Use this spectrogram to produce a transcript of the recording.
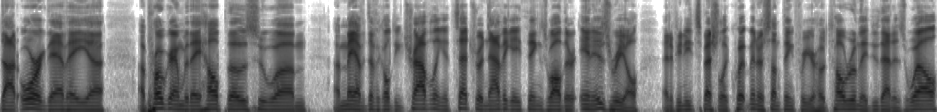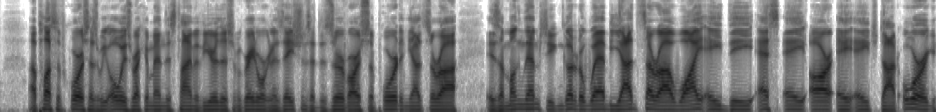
dot org. They have a, uh, a program where they help those who um, uh, may have difficulty traveling, etc., navigate things while they're in Israel. And if you need special equipment or something for your hotel room, they do that as well. Uh, plus, of course, as we always recommend this time of year, there's some great organizations that deserve our support, and Yad Sarah is among them. So you can go to the web, Yad Sarah, Y-A-D-S-A-R-A-H dot org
